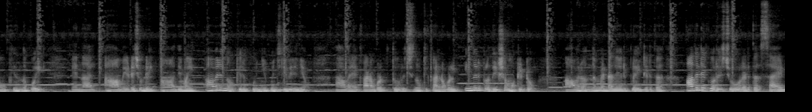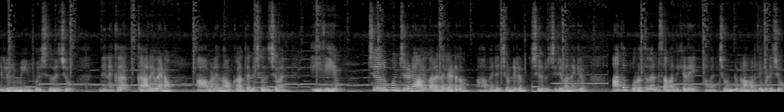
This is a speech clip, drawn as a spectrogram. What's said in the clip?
നോക്കി നിന്ന് പോയി. എന്നാൽ ആമയുടെ ചുണ്ടിൽ ആദ്യമായി അവനെ നോക്കിയൊരു കുഞ്ഞു പുഞ്ചിരി വിരിഞ്ഞു. അവനെ കാണുമ്പോൾ തുറച്ചു നോക്കി കണ്ണുകൾ ഇന്നൊരു പ്രതീക്ഷ മുട്ടിട്ടു. അവനൊന്നും വേണ്ടാതെ ഒരു പ്ലേറ്റ് എടുത്ത് അതിലേക്ക് കുറച്ച് ചോറെടുത്ത് സൈഡിലൊരു മീൻ പൊരിച്ചത് വെച്ചു. നിനക്ക് കറി വേണോ? അവളെ നോക്കാതെ തന്നെ ചോദിച്ചവൻ ഇരിയും. ചെറുപുഞ്ചിരിയുടെ ആവി പറയുന്നത് കേട്ടതും അവന്റെ ചുണ്ടിലും ചെറുചിരി വന്നെങ്കിലും അത് പുറത്തു വരാൻ സമ്മതിക്കാതെ അവൻ ചുണ്ടുകൾ അമർത്തി പിടിച്ചു.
